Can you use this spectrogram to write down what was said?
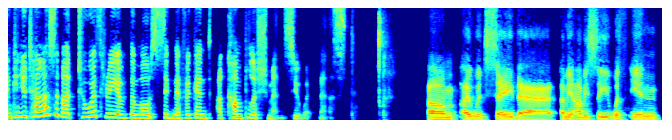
And can you tell us about two or three of the most significant accomplishments you witnessed? Um, I would say that, I mean, obviously within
